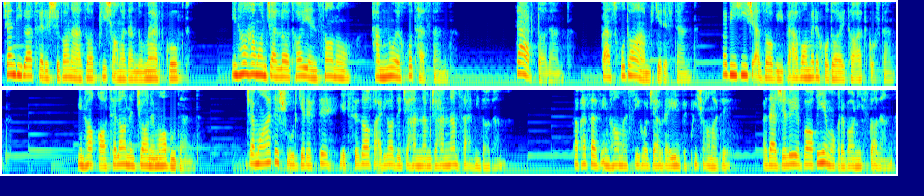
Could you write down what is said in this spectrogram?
چندی بعد فرشتگان عذاب پیش آمدند و مرد گفت اینها همان های انسان و هم نوع خود هستند. درد دادند و از خدا امر گرفتند. و بی هیچ عذابی به اوامر خدا اطاعت گفتند. اینها قاتلان جان ما بودند. جماعت شور گرفته یک صدا فریاد جهنم جهنم سر دادند. و پس از اینها مسیح و جبرئیل به پیش آمده و در جلوی باقی مغربان ایستادند.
